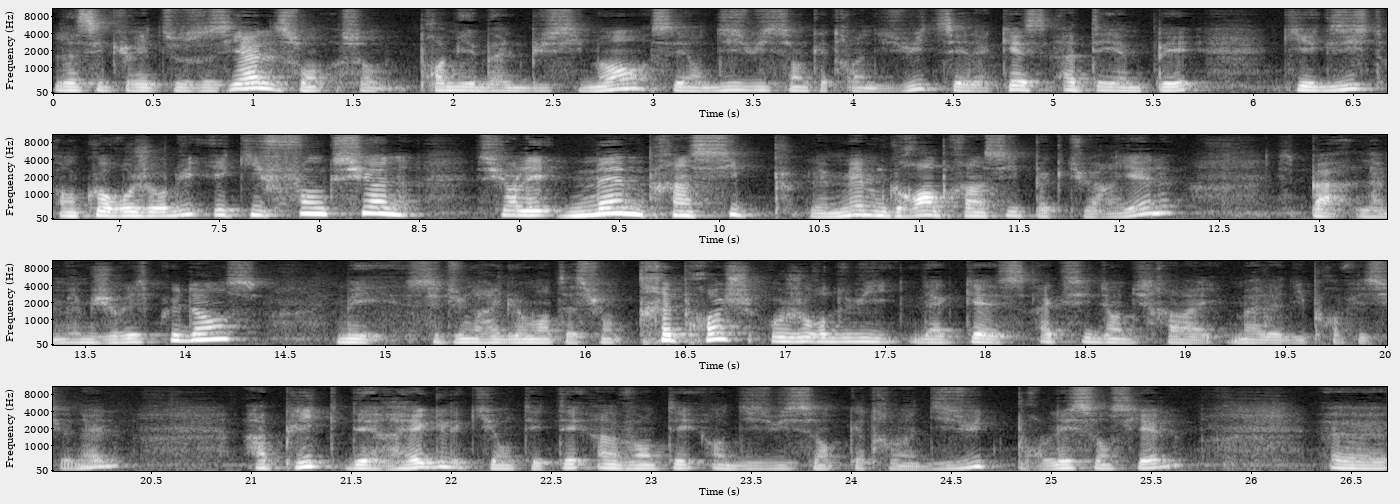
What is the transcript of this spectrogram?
La sécurité sociale, son, premier balbutiement, c'est en 1898, c'est la caisse ATMP qui existe encore aujourd'hui et qui fonctionne sur les mêmes principes, les mêmes grands principes actuariels. Ce n'est pas la même jurisprudence, mais c'est une réglementation très proche. Aujourd'hui, la caisse accident du travail, maladie professionnelle applique des règles qui ont été inventées en 1898 pour l'essentiel euh,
